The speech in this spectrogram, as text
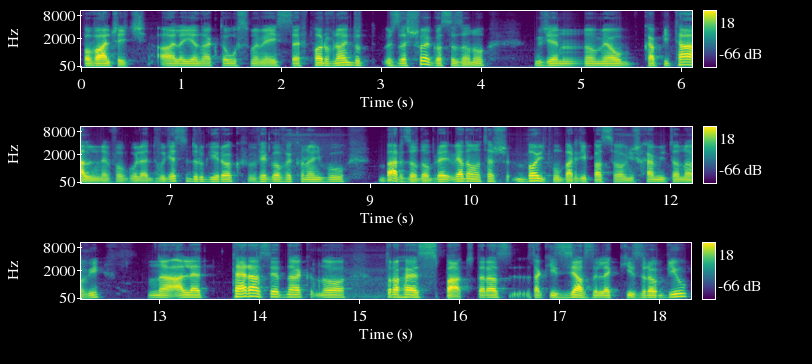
powalczyć, ale jednak to ósme miejsce w porównaniu do zeszłego sezonu gdzie no miał kapitalny w ogóle. 22 rok w jego wykonaniu był bardzo dobry. Wiadomo też, Bolt mu bardziej pasował niż Hamiltonowi, no ale teraz jednak no trochę spadł. Teraz taki zjazd lekki zrobił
